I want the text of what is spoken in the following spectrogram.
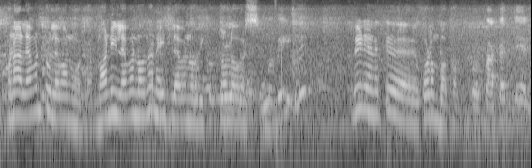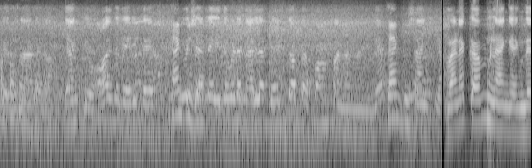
இப்போ நான் லெவன் டு லெவன் ஓட்டுறேன் மார்னிங் லெவன் வந்தால் நைட் லெவன் வரைக்கும் டுவெல் ஹவர்ஸ் உங்கள் வீடு? வீடு எனக்கு கோடம்பாக்கம் இப்போ பக்கத்துலேயே இருக்கிறதுனால தான். Thank you all the very best you, sir. இதை விட நல்ல பெஸ்ட்டாக பெர்ஃபார்ம் பண்ணணும் நீங்கள் தேங்க்யூ சார் தேங்க்யூ வணக்கம். நாங்கள் இந்த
